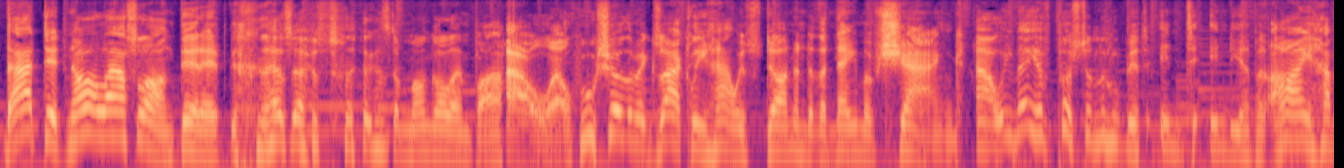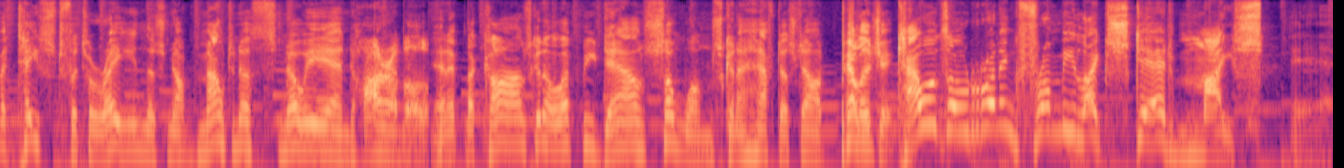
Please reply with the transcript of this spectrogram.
that did not last long, did it? There's, there's the Mongol Empire. Oh well, we'll show them exactly how it's done under the name of Shang. Now, we may have pushed a little bit into India, but I have a taste for terrain that's not mountainous, snowy, and horrible. And if the Khan's gonna let me down, someone's gonna have to start pillaging. Cowards are running from me like scared mice. Yeah.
